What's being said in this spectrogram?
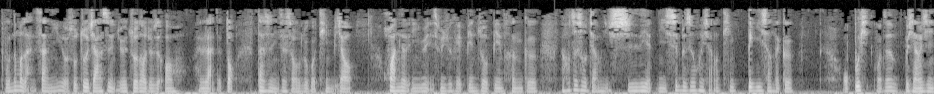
不那么懒散，因为有时候做家事，你就会做到就是哦很懒得动。但是你这时候如果听比较欢乐的音乐，你是不是就可以边做边哼歌？然后这时候假如你失恋，你是不是会想要听悲伤的歌？我不，我真的不相信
